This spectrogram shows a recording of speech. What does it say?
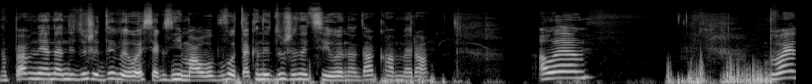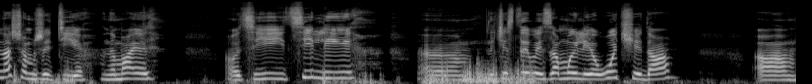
Напевно, я не дуже дивилася, як знімала, бо так не дуже націлена да, камера. Але буває в нашому житті, немає цієї цілі, е, нечестивий замилює очі, да, е,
